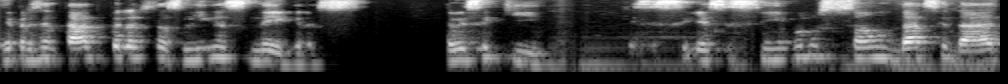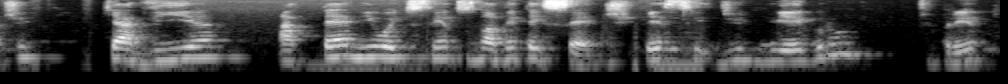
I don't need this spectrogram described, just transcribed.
representado pelas linhas negras. Então esse aqui, esses, símbolos são da cidade que havia até 1897. Esse de negro, de preto,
